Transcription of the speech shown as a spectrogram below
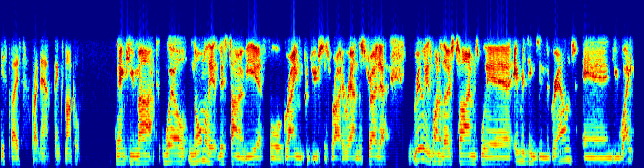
is placed right now. Thanks, Michael. Thank you, Mark. Well, normally at this time of year for grain producers right around Australia, really is one of those times where everything's in the ground and you wait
